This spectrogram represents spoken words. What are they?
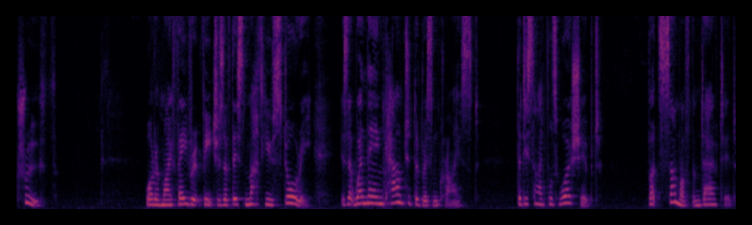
truth. One of my favourite features of this Matthew story is that when they encountered the risen Christ, the disciples worshipped, but some of them doubted.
